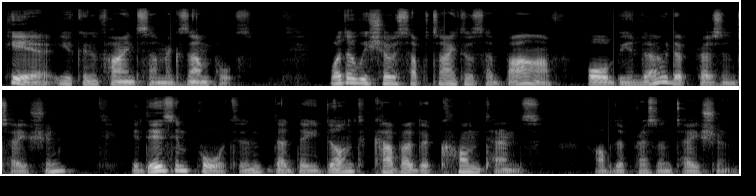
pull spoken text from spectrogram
Here you can find some examples. Whether we show subtitles above or below the presentation, it is important that they don't cover the contents of the presentation.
